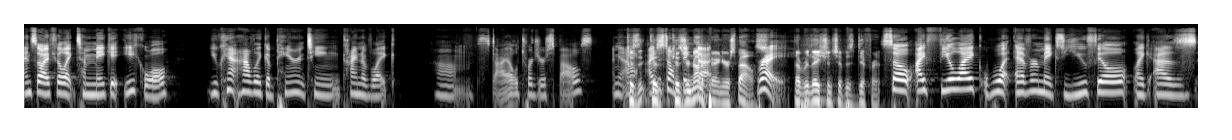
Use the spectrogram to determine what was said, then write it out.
and so I feel like to make it equal, you can't have like a parenting kind of like um, style towards your spouse. I mean, I, Because don't, I just don't think you're not that. a parent, you're a spouse. Right. The relationship is different. So I feel like whatever makes you feel like as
